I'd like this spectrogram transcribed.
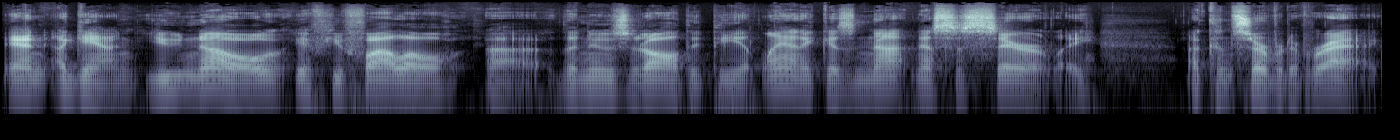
and again, you know, if you follow uh, the news at all, that the Atlantic is not necessarily a conservative rag.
